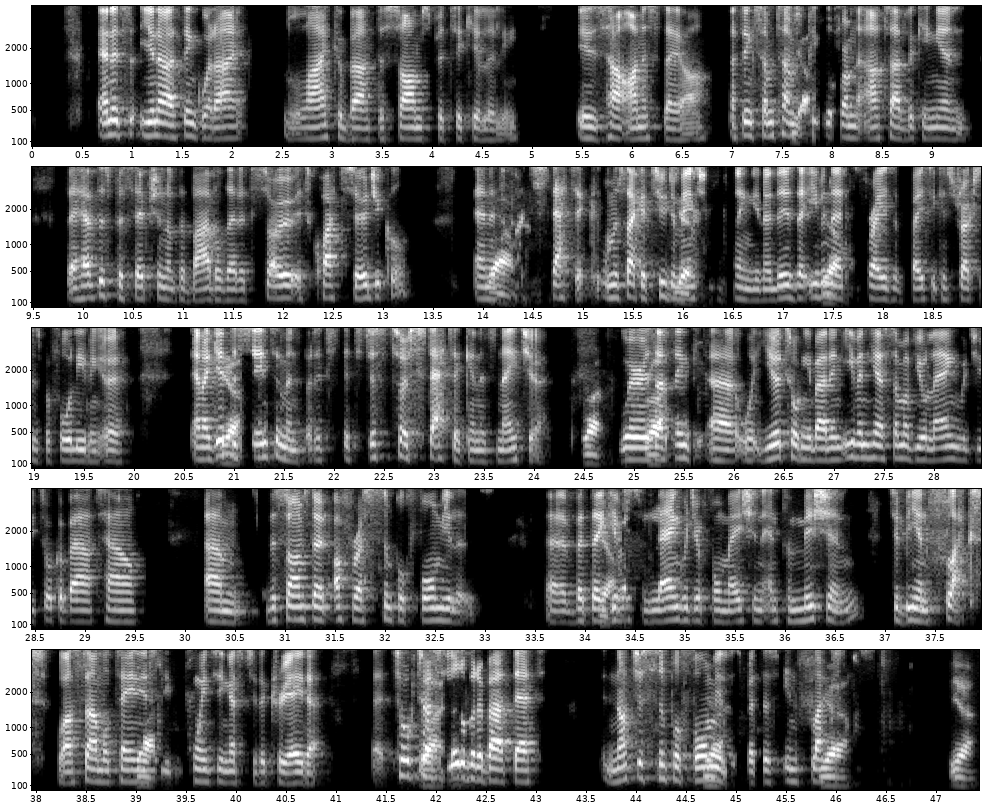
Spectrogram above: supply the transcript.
And it's, you know, I think what I like about the Psalms particularly is how honest they are. I think sometimes yeah. people from the outside looking in, they have this perception of the Bible that it's so it's quite surgical and it's quite static, almost like a two-dimensional yeah. thing. You know, there's that even yeah. that phrase of basic instructions before leaving Earth. And I get the sentiment, but it's it's just so static in its nature. Right. Whereas right. I think uh, what you're talking about, and even here, some of your language, you talk about how um, the Psalms don't offer us simple formulas, uh, but they yeah. give us language of formation and permission to be in flux while simultaneously yeah. pointing us to the Creator. Uh, talk to right. us a little bit about that, not just simple formulas, yeah. but this influx. Yeah.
